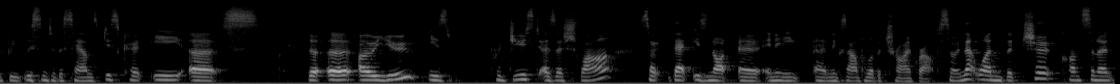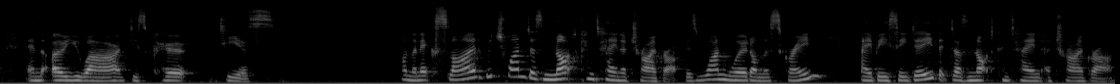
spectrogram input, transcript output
if we listen to the sounds, discourt e uh, s. The er, o u is produced as a schwa, so that is not a, any an example of a trigraph. So in that one, the ch consonant and the our discourteous. On the next slide, which one does not contain a trigraph? There's one word on the screen, A, B, C, D, that does not contain a trigraph.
